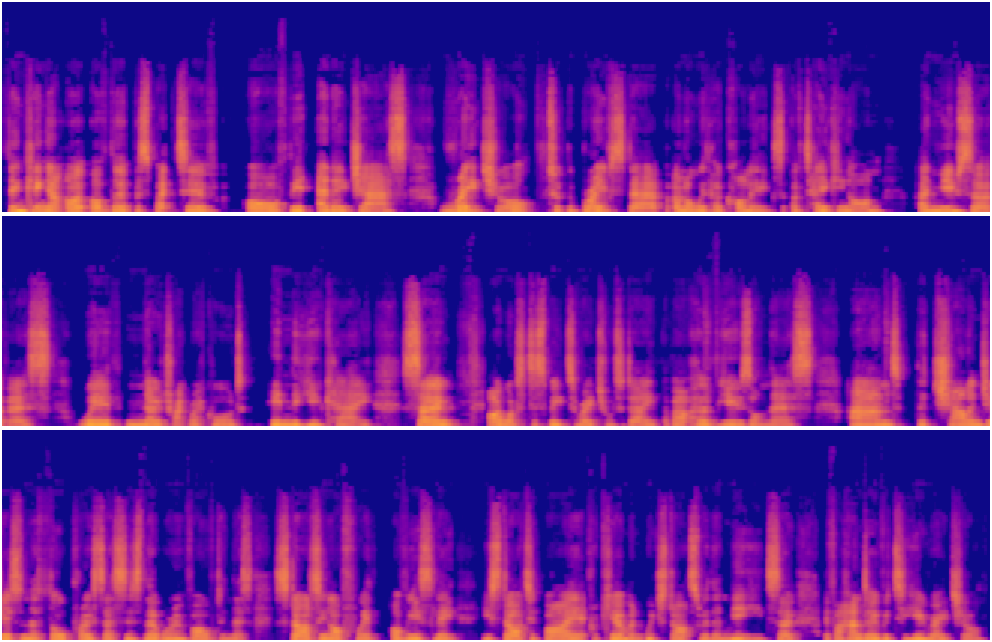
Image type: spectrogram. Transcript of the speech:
thinking of the perspective of the NHS, Rachel took the brave step, along with her colleagues, of taking on a new service with no track record in the UK. So I wanted to speak to Rachel today about her views on this and the challenges and the thought processes that were involved in this. Starting off with, obviously, you started by procurement, which starts with a need. So if I hand over to you, Rachel.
